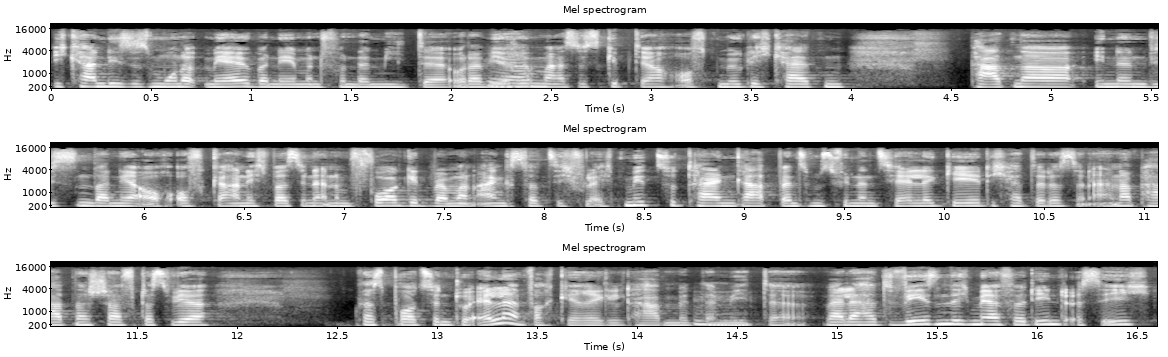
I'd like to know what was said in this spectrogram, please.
ich kann dieses Monat mehr übernehmen von der Miete oder wie Ja. auch immer. Also es gibt ja auch oft Möglichkeiten, PartnerInnen wissen dann ja auch oft gar nicht, was in einem vorgeht, weil man Angst hat, sich vielleicht mitzuteilen, gerade wenn es ums Finanzielle geht. Ich hatte das in einer Partnerschaft, dass wir das prozentuell einfach geregelt haben mit mhm. der Miete, weil er hat wesentlich mehr verdient als ich.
